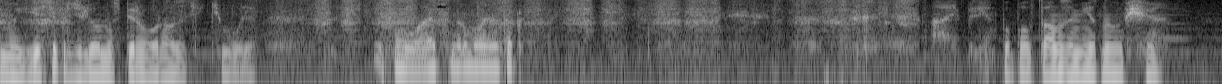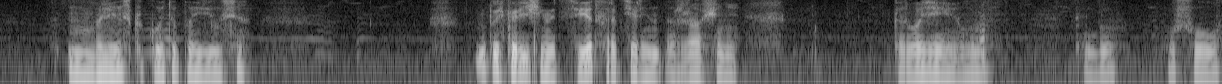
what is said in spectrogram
Ну, есть определенно с первого раза, тем более. И смывается нормально так. Ай, блин, по болтам заметно вообще. Блеск какой-то появился. Ну, то есть коричневый цвет характерен ржавчине. Коррозии он как бы ушел.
